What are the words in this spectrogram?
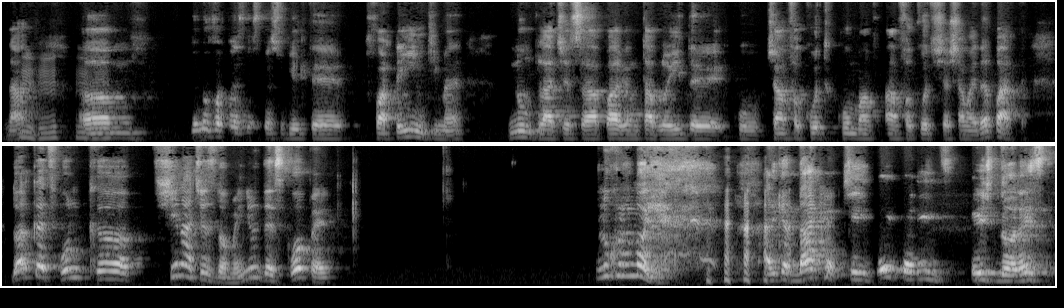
Da? Uh-huh, uh-huh. Um, eu nu vorbesc despre subiecte foarte intime, nu-mi place să apar în tabloide cu ce am făcut, cum am, am făcut și așa mai departe. Doar că îți spun că și în acest domeniu descoperi lucruri noi. adică dacă cei doi părinți își doresc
